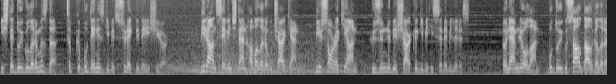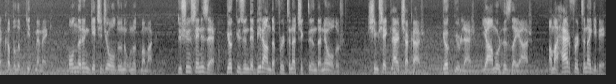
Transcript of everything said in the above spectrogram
İşte duygularımız da tıpkı bu deniz gibi sürekli değişiyor. Bir an sevinçten havalara uçarken, bir sonraki an hüzünlü bir şarkı gibi hissedebiliriz. Önemli olan bu duygusal dalgalara kapılıp gitmemek, onların geçici olduğunu unutmamak. Düşünsenize, gökyüzünde bir anda fırtına çıktığında ne olur? Şimşekler çakar, gök gürler, yağmur hızla yağar. Ama her fırtına gibi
